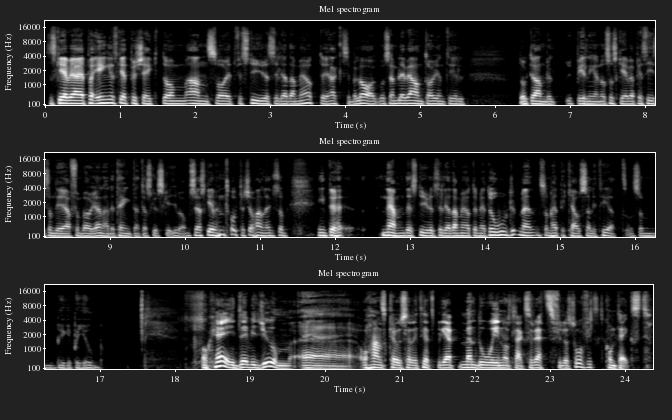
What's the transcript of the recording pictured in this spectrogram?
Så skrev jag på engelska ett projekt om ansvaret för styrelseledamöter i aktiebolag och sen blev jag antagen till doktorandutbildningen och så skrev jag precis om det jag från början hade tänkt att jag skulle skriva om. Så jag skrev en doktorsavhandling som inte nämnde styrelseledamöter med ett ord, men som hette kausalitet och som bygger på Hume. Okej, okay, David Hume eh, och hans kausalitetsbegrepp, men då i någon slags rättsfilosofisk kontext.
